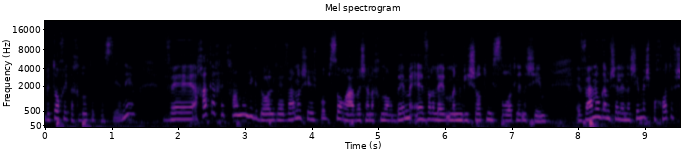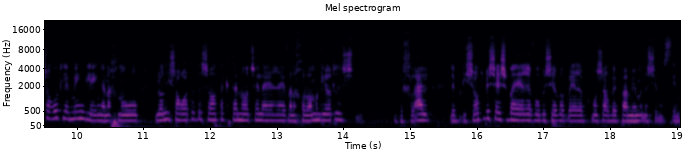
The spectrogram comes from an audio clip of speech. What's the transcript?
בתוך התאחדות התעשיינים. ואחר כך התחלנו לגדול, והבנו שיש פה בשורה, ושאנחנו הרבה מעבר למנגישות משרות לנשים. הבנו גם שלנשים יש פחות אפשרות למינגלינג, אנחנו לא נשארות עד השעות הקטנות של הערב, אנחנו לא מגיעות לש... בכלל לפגישות בשש בערב או בשבע בערב, כמו שהרבה פעמים אנשים עושים,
